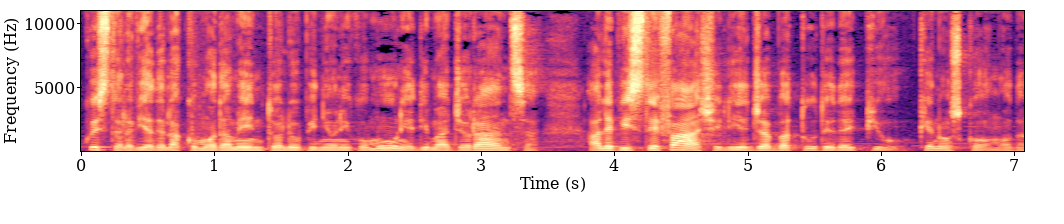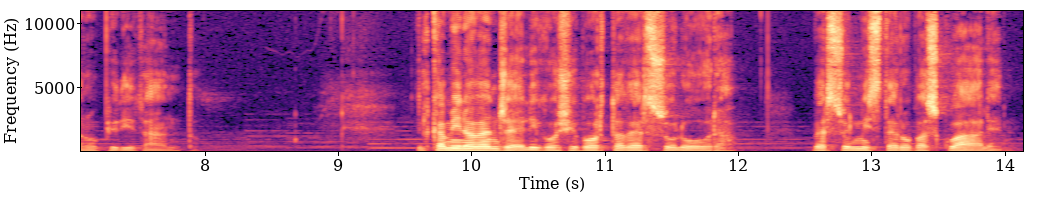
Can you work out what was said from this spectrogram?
Questa è la via dell'accomodamento alle opinioni comuni e di maggioranza, alle piste facili e già battute dai più, che non scomodano più di tanto. Il cammino evangelico ci porta verso l'ora, verso il mistero pasquale,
